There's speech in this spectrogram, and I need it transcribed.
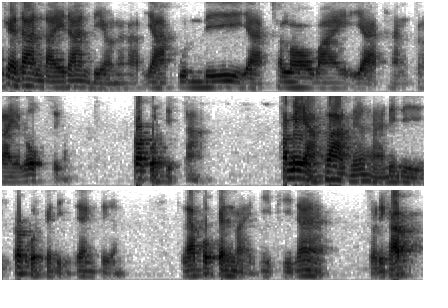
แค่ด้านใดด้านเดียวนะครับ อยากคุณดี อยากชะลอวัย อยากห่างไกลโรคเสื่อม ก็กดติดตาม ถ้าไม่อยากพลาดเนื้อหาดีๆ ก็กดกระดิ่งแจ้งเตือน แล้วพบกันใหม่ EP หน้า สวัสดีครับ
